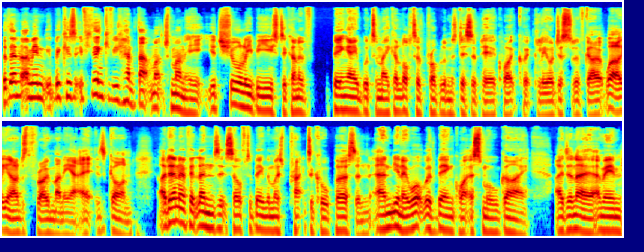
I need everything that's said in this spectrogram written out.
But then, I mean, because if you think if you had that much money, you'd surely be used to kind of being able to make a lot of problems disappear quite quickly or just sort of go, well, you know, I'll just throw money at it, it's gone. I don't know if it lends itself to being the most practical person. And, you know, what with being quite a small guy, I don't know. I mean,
